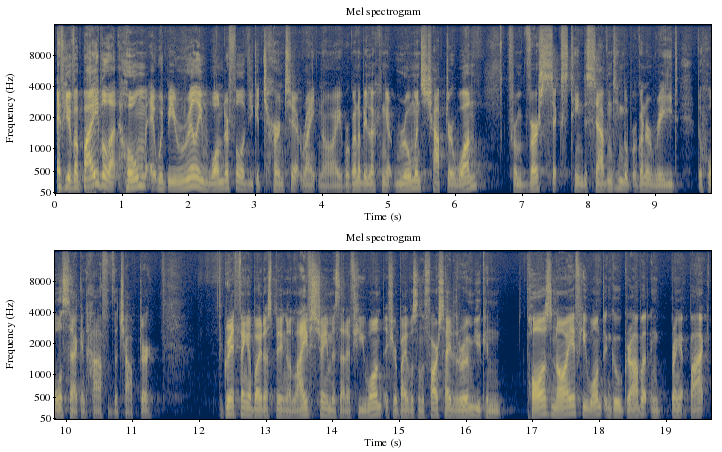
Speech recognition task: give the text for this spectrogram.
If you have a Bible at home, it would be really wonderful if you could turn to it right now. We're going to be looking at Romans chapter 1 from verse 16 to 17, but we're going to read the whole second half of the chapter. The great thing about us being on live stream is that if you want, if your Bible's on the far side of the room, you can pause now if you want and go grab it and bring it back.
